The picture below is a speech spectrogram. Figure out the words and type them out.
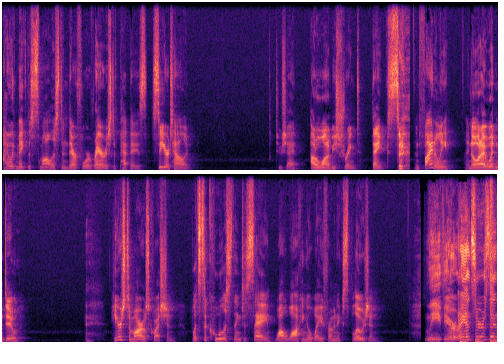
I would make the smallest and therefore rarest of Pepes. See your talent. Touche? I don't want to be shrinked. Thanks. and finally, I know what I wouldn't do. Here's tomorrow's question. What's the coolest thing to say while walking away from an explosion? Leave your answers in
